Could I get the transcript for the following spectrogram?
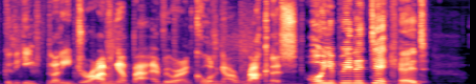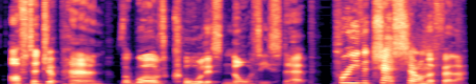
because he keeps bloody driving about everywhere and causing a ruckus. Oh, you're being a dickhead? Off to Japan, the world's coolest naughty step. Pre the chest hair on the fella,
